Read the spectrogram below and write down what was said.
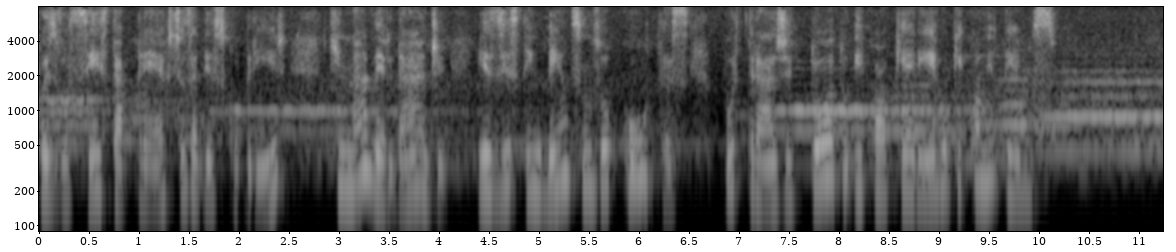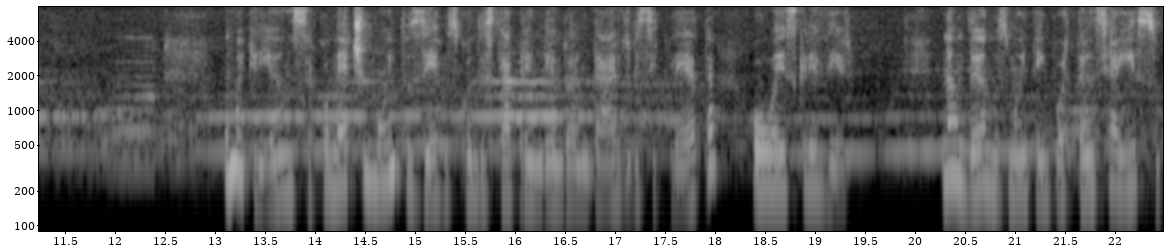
pois você está prestes a descobrir que, na verdade, existem bênçãos ocultas por trás de todo e qualquer erro que cometemos. Uma criança comete muitos erros quando está aprendendo a andar de bicicleta ou a escrever. Não damos muita importância a isso,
